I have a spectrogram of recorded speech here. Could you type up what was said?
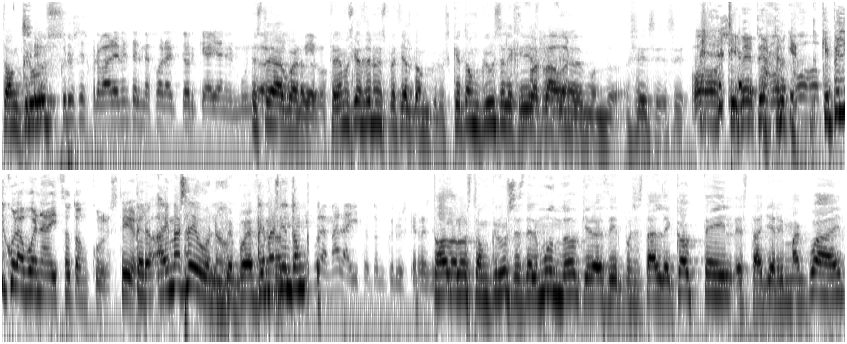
Tom Tom Cruise. Cruise es probablemente el mejor actor que haya en el mundo. Estoy de acuerdo. vivo. Tenemos que hacer un especial Tom Cruise. ¿Qué Tom Cruise elegirías Por el del mundo? Sí, sí, sí. Oh, Sí, pero, pero- pero ¿qué, película buena hizo Tom Cruise, tío? Pero hay más de uno. Te puedo decir Hay más de un una- Tom película mala hizo Tom Cruise, decir. Todos los Tom Cruises del mundo, quiero decir, pues está el de Cocktail, está Jerry Maguire,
